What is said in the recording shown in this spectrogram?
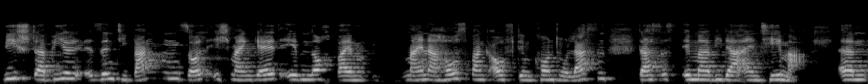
wie stabil sind die Banken? Soll ich mein Geld eben noch beim meiner Hausbank auf dem Konto lassen. Das ist immer wieder ein Thema. Ähm,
